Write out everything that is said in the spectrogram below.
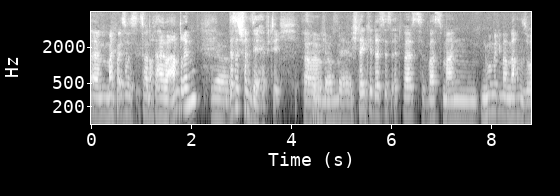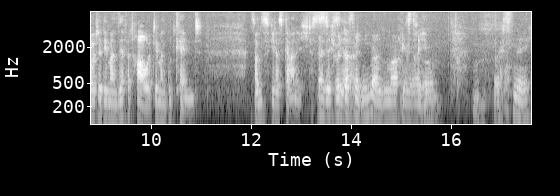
ähm, manchmal ist, so- ist sogar noch der halbe Arm drin. Ja. Das ist schon sehr heftig. Das finde ich auch Ähm, sehr heftig. Ich denke, das ist etwas, was man nur mit jemandem machen sollte, dem man sehr vertraut, den man gut kennt. Sonst geht das gar nicht. Das also ich würde das mit niemandem machen. extrem. Also, weiß nicht.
